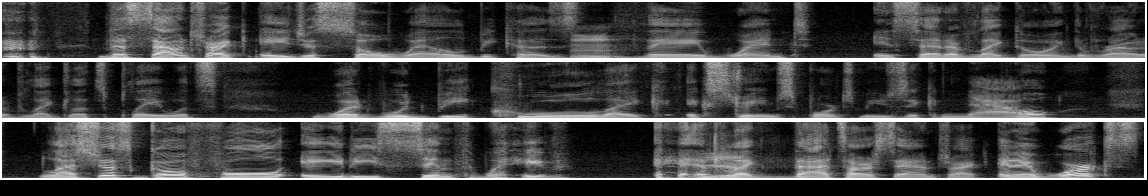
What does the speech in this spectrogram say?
the soundtrack ages so well because Mm. they went instead of like going the route of like let's play what's what would be cool like extreme sports music now. Let's just go full 80s synth wave, and Yeah. like that's our soundtrack, and it works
